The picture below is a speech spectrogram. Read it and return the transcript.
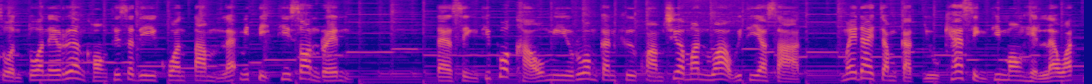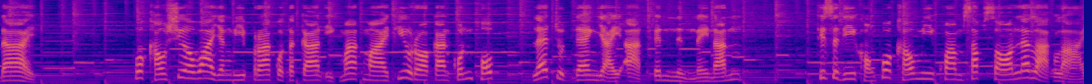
ส่วนตัวในเรื่องของทฤษฎีควอนตัมและมิติที่ซ่อนเร้น แต่สิ่งที่พวกเขามีร่วมกันคือความเชื่อมั่นว่าวิทยาศาสตร์ ไม่ได้จำกัดอยู่แค่สิ่งที่มองเห็นและวัดได้ พวกเขาเชื่อว่ายังมีปรากฏการณ์อีกมากมายที่รอการค้นพบ และจุดแดงใหญ่อาจเป็นหนึ่งในนั้น ทฤษฎีของพวกเขามีความซับซ้อนและหลากหลาย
